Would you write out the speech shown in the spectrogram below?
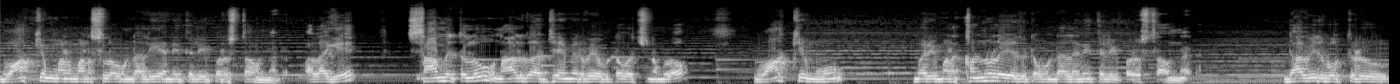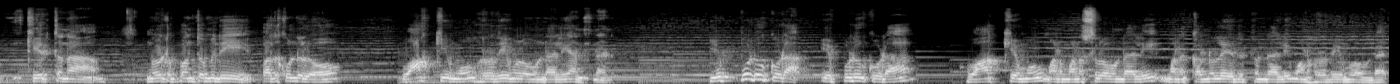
వాక్యం మన మనసులో ఉండాలి అని తెలియపరుస్తూ ఉన్నాడు. అలాగే సామెతలు నాలుగో అధ్యాయం ఇరవై ఒకటో వచనంలో వాక్యము మరి మన కన్నుల ఎదుట ఉండాలని తెలియపరుస్తూ ఉన్నాడు. దావీదు భక్తుడు కీర్తన నూట పంతొమ్మిది పదకొండులో వాక్యము హృదయంలో ఉండాలి అంటున్నాడు. ఎప్పుడు కూడా ఎప్పుడు కూడా వాక్యము మన మనసులో ఉండాలి మన కన్నుల ఎదుట ఉండాలి మన హృదయంలో ఉండాలి.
